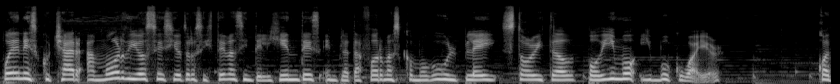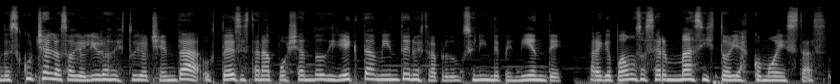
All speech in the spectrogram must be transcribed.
Pueden escuchar Amor, Dioses y otros sistemas inteligentes en plataformas como Google Play, Storytel, Podimo y Bookwire cuando escuchan los audiolibros de Estudio 80, ustedes están apoyando directamente nuestra producción independiente para que podamos hacer más historias como estas.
